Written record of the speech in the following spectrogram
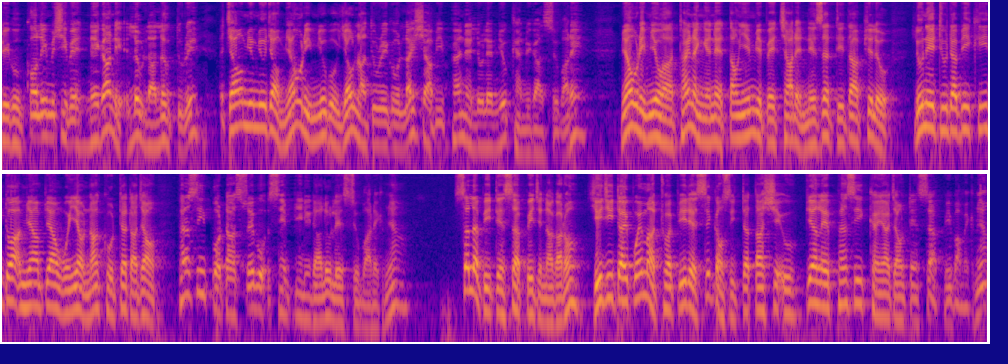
တွေကိုခေါ်လေးမရှိဘဲနေကနေအလုတ်လာလုတ်သူတွေအကြောင်းမျိုးမျိုးကြောင့်မြောက်ရီမျိုးကိုရောက်လာသူတွေကိုလိုက်ရှာပြီးဖမ်းတယ်လို့လည်းမြို့ခံတွေကဆိုပါတယ် မြောက်ဝတီမြို့ဟာထိုင်းနိုင်ငံနဲ့တောင်ရင်းမြစ်ပဲခြားတဲ့နေဆက်ဒေသဖြစ်လို့လူနေထူထပ်ပြီးခီးသွွားအများပြားဝင်ရောက်နောက်ခုတက်တာကြောင့်ဖန်စီပေါ်တာဆွဲဖို့အဆင်ပြေနေတာလို့လည်းဆိုပါတယ်ခင်ဗျာဆက်လက်ပြီးတင်ဆက်ပေးချင်တာကတော့ရေကြီးတိုက်ပွဲမှာထွက်ပြေးတဲ့စစ်ကောင်စီတပ်သား၈ဦးပြန်လည်ဖမ်းဆီးခံရကြောင်းတင်ဆက်ပေးပါမယ်ခင်ဗျာ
